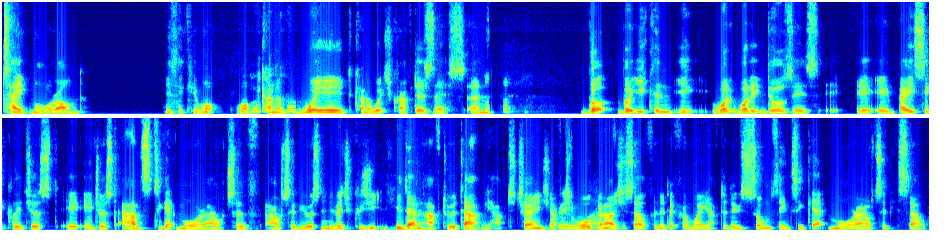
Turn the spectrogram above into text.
take more on. You're thinking, what what kind of weird kind of witchcraft is this? And but but you can you, what what it does is it, it basically just it, it, just adds to get more out of out of you as an individual because you, you then have to adapt, you have to change, you have to organize yourself in a different way, you have to do something to get more out of yourself.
